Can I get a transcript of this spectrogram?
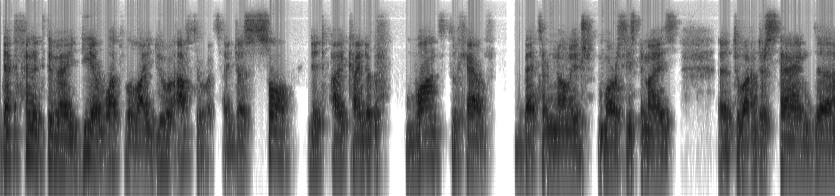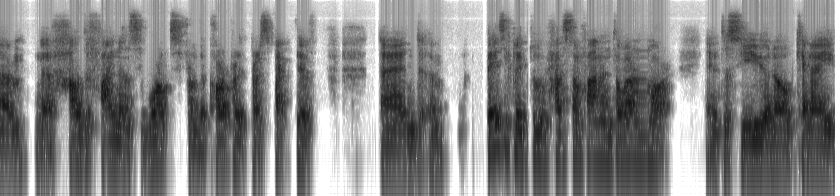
definitive idea what will I do afterwards. I just saw that I kind of want to have better knowledge, more systemized, uh, to understand um, uh, how the finance works from the corporate perspective, and um, basically to have some fun and to learn more, and to see, you know, can I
